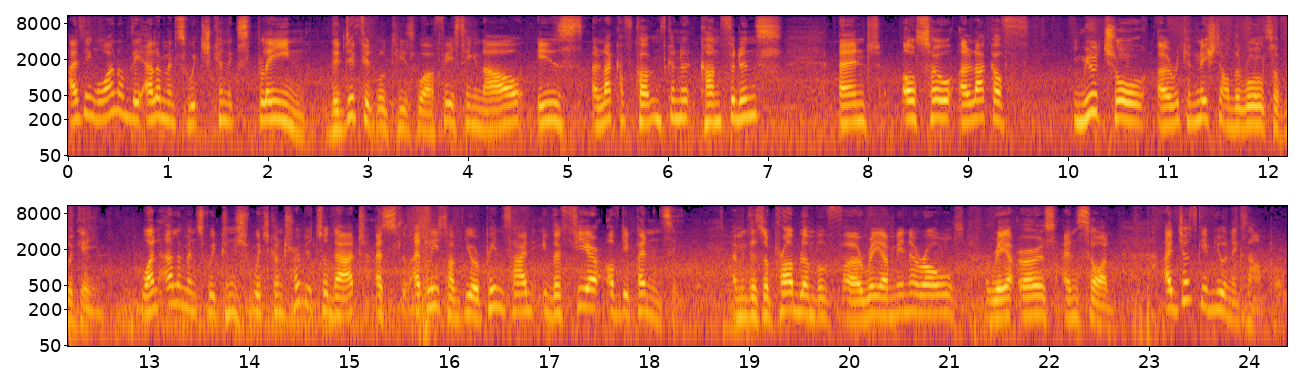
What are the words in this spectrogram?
I think one of the elements which can explain the difficulties we are facing now is a lack of confidence and also a lack of mutual uh, recognition of the rules of the game. One element which, which contributes to that, as, at least on the European side, is the fear of dependency. I mean, there's a problem of uh, rare minerals, rare earths, and so on. I just give you an example.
